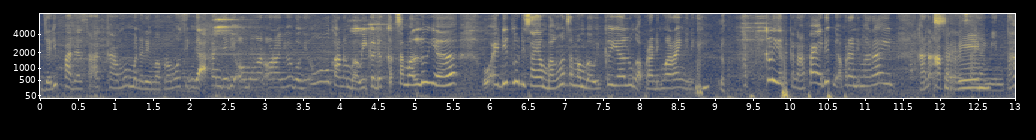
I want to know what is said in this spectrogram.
jadi pada saat kamu menerima promosi nggak akan jadi omongan orang juga begini oh karena Mbak Wika deket sama lu ya oh Edit lu disayang banget sama Mbak Wika ya lu nggak pernah dimarahin gini loh clear kenapa Edit nggak pernah dimarahin karena apa yang saya Sering. minta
